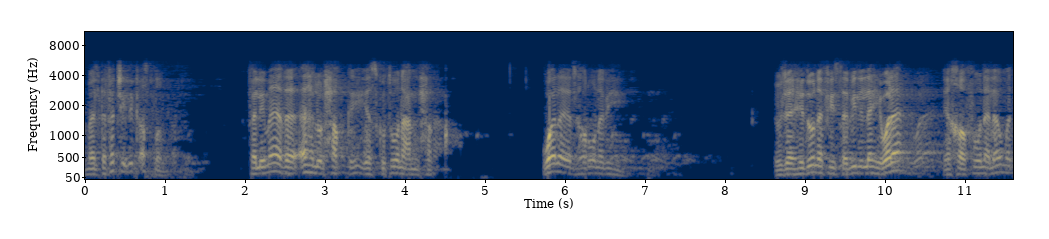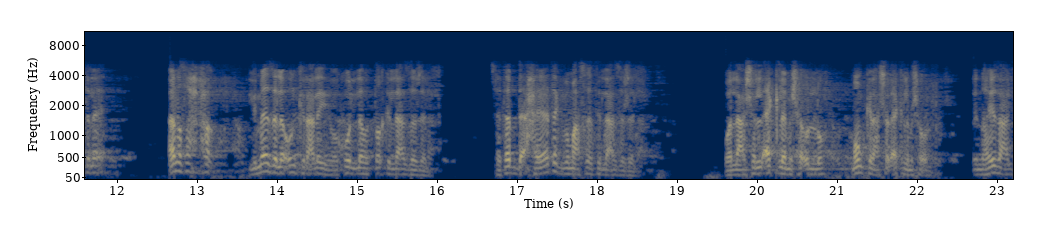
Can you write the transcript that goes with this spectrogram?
ما التفتش إليك أصلا. فلماذا أهل الحق يسكتون عن الحق ولا يجهرون به؟ يجاهدون في سبيل الله ولا يخافون لومة لائم. أنا صاحب حق لماذا لا أنكر عليه وأقول له اتق الله عز وجل؟ ستبدأ حياتك بمعصية الله عز وجل. ولا عشان الأكل مش هقول له؟ ممكن عشان الأكل مش هقول له. إنه هيزعل.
